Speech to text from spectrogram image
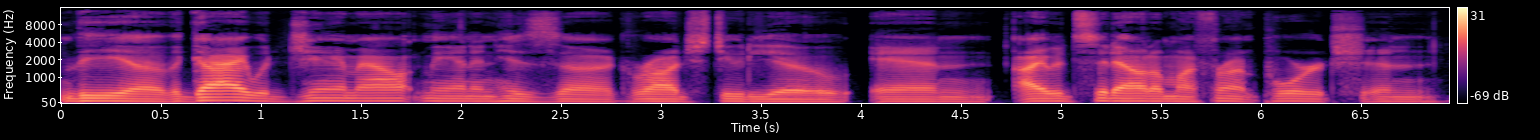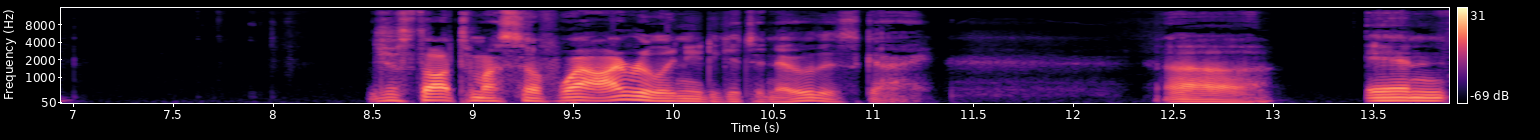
the uh, the guy would jam out, man, in his uh, garage studio, and I would sit out on my front porch and just thought to myself, "Wow, I really need to get to know this guy." Uh, and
